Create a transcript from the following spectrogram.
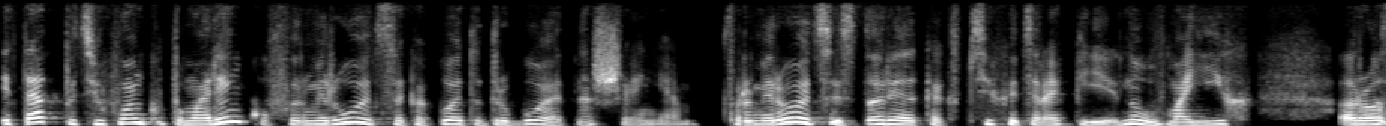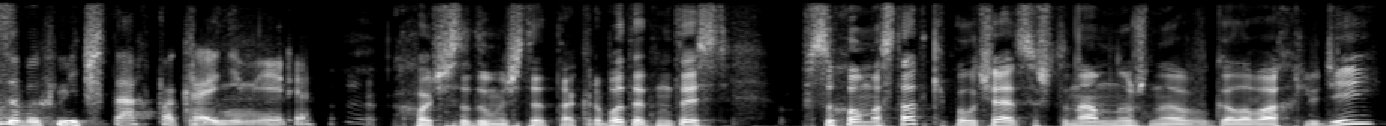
И так потихоньку, помаленьку формируется какое-то другое отношение. Формируется история как в психотерапии, ну, в моих розовых мечтах, по крайней мере. Хочется думать, что это так работает. Ну, то есть в сухом остатке получается, что нам нужно в головах людей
